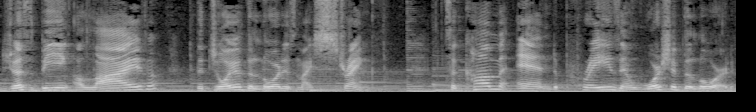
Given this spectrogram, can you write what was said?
Just being alive, the joy of the Lord is my strength to come and praise and worship the Lord.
